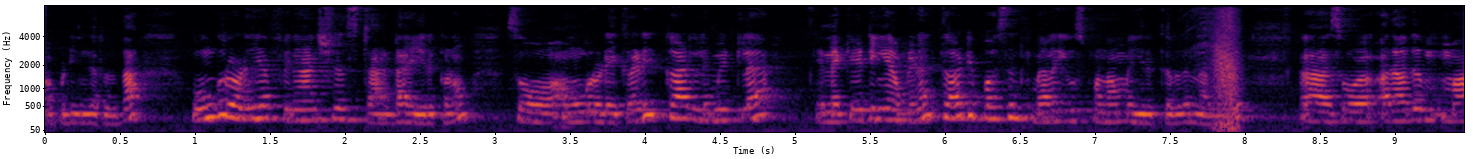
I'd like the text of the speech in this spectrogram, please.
அப்படிங்கிறது தான் உங்களுடைய ஃபினான்ஷியல் ஸ்டாண்டாக இருக்கணும். ஸோ அவங்களுடைய கிரெடிட் கார்டு லிமிட்டில் என்ன கேட்டிங்க அப்படின்னா தேர்ட்டி பர்சன்ட் மேலே யூஸ் பண்ணாமல் இருக்கிறது நல்லது. ஸோ அதாவது மா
